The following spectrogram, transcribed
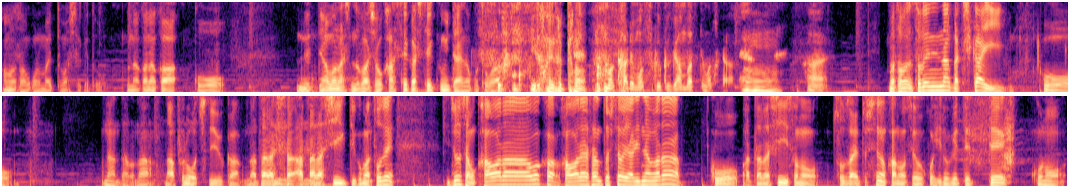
天野さんもこの前言ってましたけど、なかなかこう、ね、山梨の場所を活性化していくみたいなことが、いろいろと、まあまあ、彼もすごく頑張ってますかうらね。ん。はい。まあ、それ、それになんか近い、こう、なんだろうな、アプローチというか、新しさ、うんうん新しいっていうか、まあ当然、一ノ瀬さんも瓦はか、瓦屋さんとしてはやりながら、こう、新しいその素材としての可能性をこう広げてって、この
